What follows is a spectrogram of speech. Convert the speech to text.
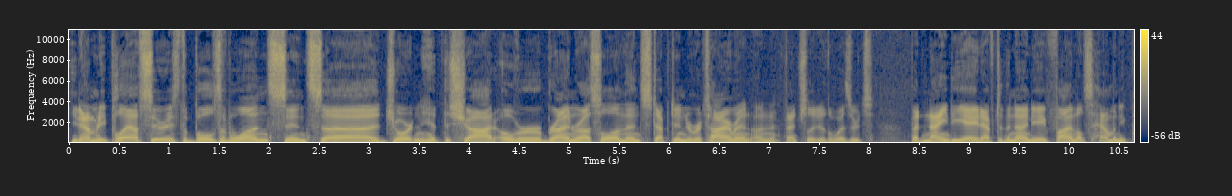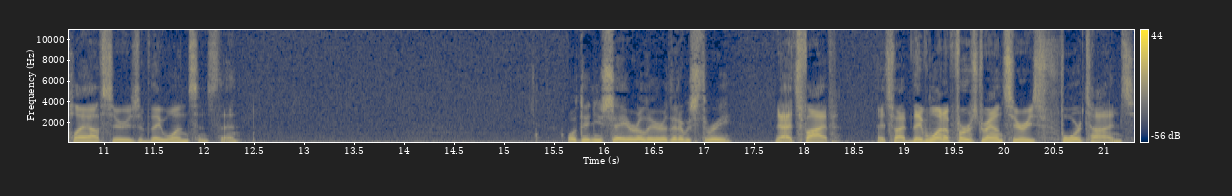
You know how many playoff series the Bulls have won since uh, Jordan hit the shot over Bryon Russell and then stepped into retirement and eventually to the Wizards? But 98, after the 98 finals, how many playoff series have they won since then? Well, didn't you say earlier that it was three? That's five. It's five. They've won a first round series four times.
